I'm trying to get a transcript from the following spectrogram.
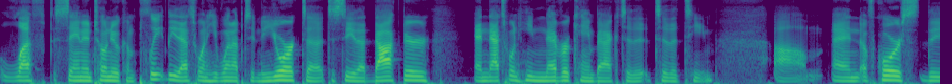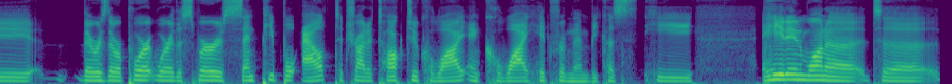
left San Antonio completely. That's when he went up to New York to, to see that doctor, and that's when he never came back to the to the team. Um, and of course, the there was the report where the Spurs sent people out to try to talk to Kawhi, and Kawhi hid from them because he he didn't want to to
